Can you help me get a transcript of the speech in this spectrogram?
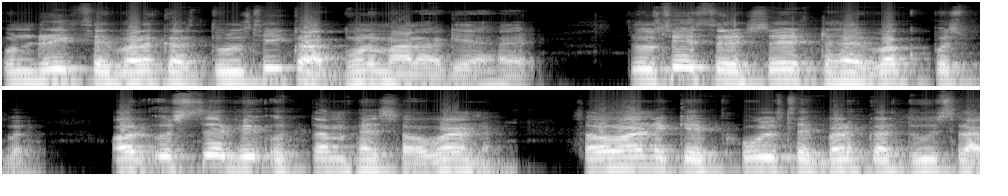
पुंडरीक से बढ़कर तुलसी का गुण माना गया है। तुलसी से श्रेष्ठ है वक पुष्प और उससे भी उत्तम है सौवर्ण। सौवर्ण के फूल से बढ़कर दूसरा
